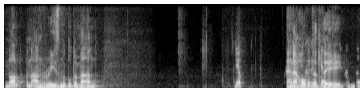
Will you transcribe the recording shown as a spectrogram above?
not an unreasonable demand. Yep. And I, mean, hope that they. the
